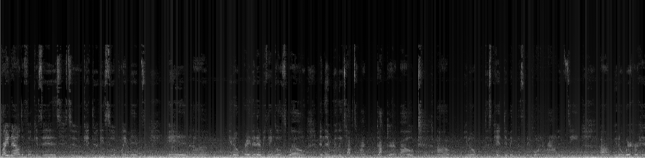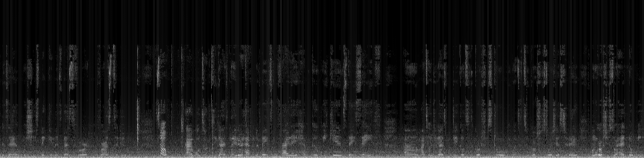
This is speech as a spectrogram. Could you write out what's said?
right now the focus is to get through these two appointments and, um, you know, pray that everything goes well and then really talk to my doctor about, um, you know, this pandemic that's been going around and see, um, you know, where her head is at and what she's thinking is best for, for us to do. So I will talk to you guys later. Have an amazing Friday. Have a good weekend. Stay safe. Um, I told you guys we did go to the grocery store. We went to two grocery stores yesterday. One grocery store had no meat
